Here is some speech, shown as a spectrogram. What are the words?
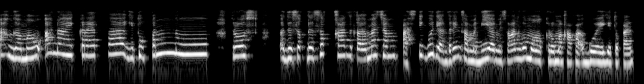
ah nggak mau ah naik kereta gitu penuh, terus eh, desek-desekan segala macam. Pasti gue dianterin sama dia misalkan gue mau ke rumah kakak gue gitu kan.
